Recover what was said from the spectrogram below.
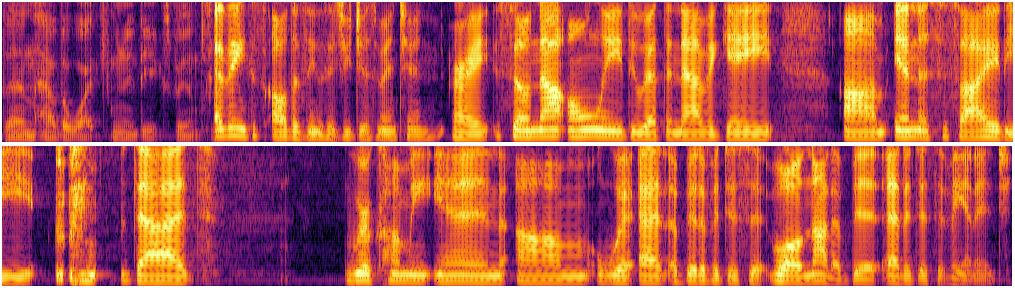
than how the white community experiences? I think it's all the things that you just mentioned, right? So not only do we have to navigate um, in a society that we're coming in um, we're at a bit of a dis well, not a bit at a disadvantage,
